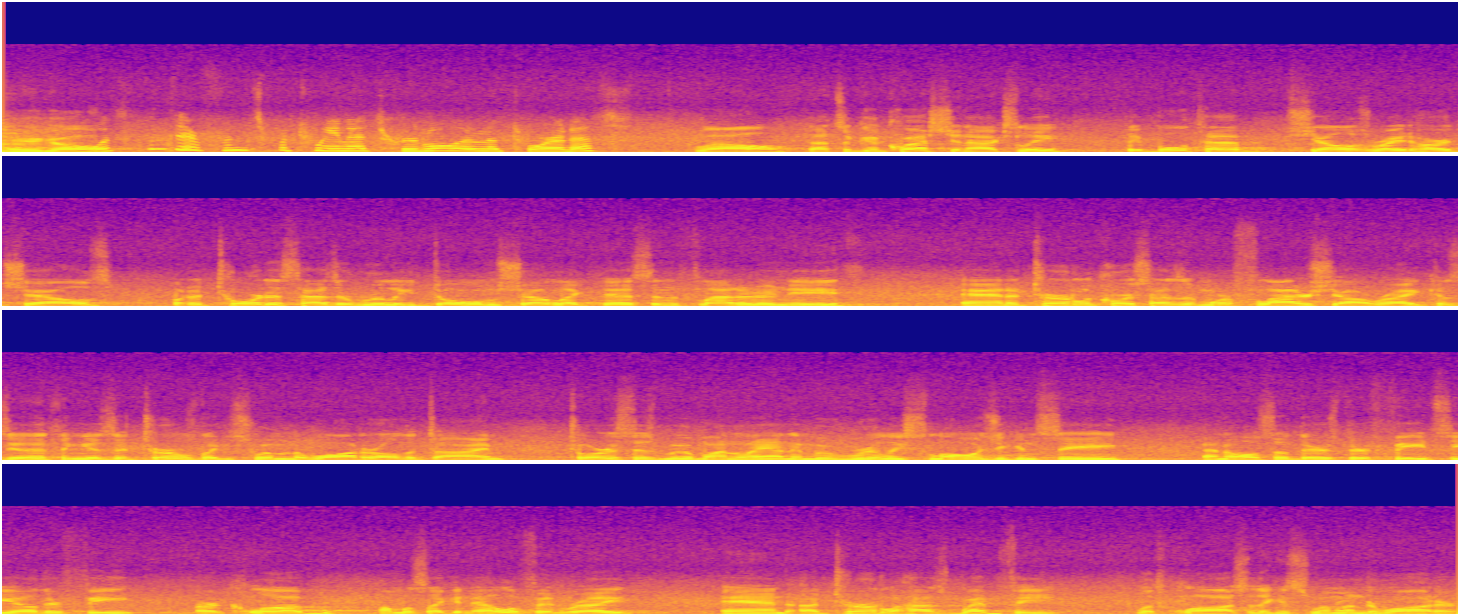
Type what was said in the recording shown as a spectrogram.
There you go. What's the difference between a turtle and a tortoise? Well, that's a good question, actually. They both have shells, right? Hard shells. But a tortoise has a really dome shell like this and flat underneath. And a turtle, of course, has a more flatter shell, right? Because the other thing is that turtles like to swim in the water all the time. Tortoises move on land. They move really slow, as you can see. And also, there's their feet. See how their feet are clubbed, almost like an elephant, right? And a turtle has web feet with claws, so they can swim mm. underwater.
